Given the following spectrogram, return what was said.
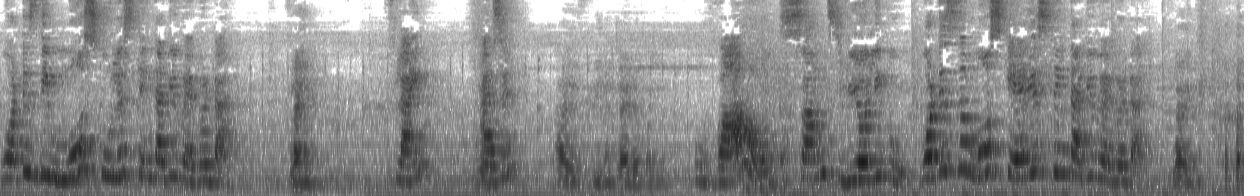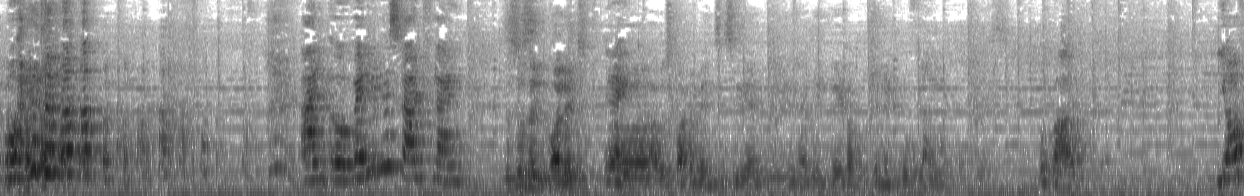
what is the most coolest thing that you've ever done? Flying. Flying? Yes. As in? I've been a glider pilot. Wow, sounds really cool. What is the most scariest thing that you've ever done? Flying. and uh, when did you start flying? This was in college. Right. Uh, I was part of NCC and we had the great opportunity to fly with. Yes. Wow. Your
